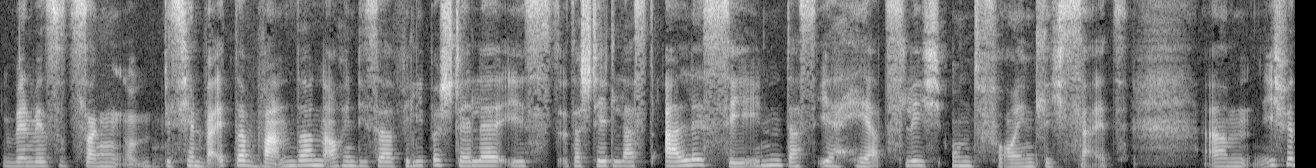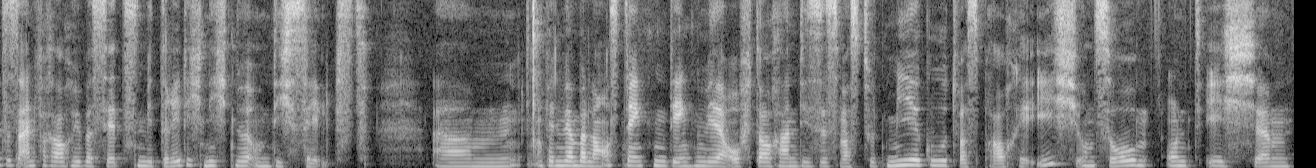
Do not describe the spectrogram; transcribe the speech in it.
wenn wir sozusagen ein bisschen weiter wandern, auch in dieser Philippa-Stelle ist, da steht, lasst alle sehen, dass ihr herzlich und freundlich seid. Ähm, ich würde das einfach auch übersetzen mit, dreh dich nicht nur um dich selbst. Ähm, wenn wir an Balance denken, denken wir oft auch an dieses, was tut mir gut, was brauche ich und so. Und ich ähm,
